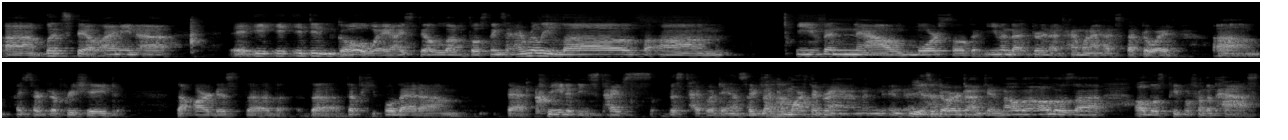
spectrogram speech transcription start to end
Um, but still, I mean, uh, it, it, it didn't go away. I still loved those things, and I really love. Um, even now more so that even that during that time when I had stepped away, um, I started to appreciate the artists, the the the, the people that um, that created these types this type of dance, like like Uh-huh. Martha Graham and, and Yeah. Isadora Duncan, and all the, all those uh, all those people from the past,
